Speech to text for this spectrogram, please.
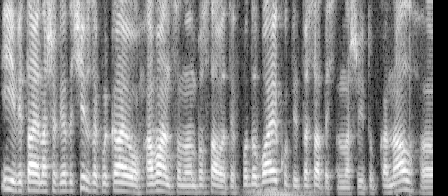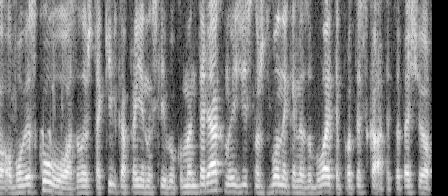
І вітаю наших глядачів. Закликаю авансом нам поставити вподобайку, підписатись на наш YouTube канал. Е, Обов'язково залиште кілька приємних слів у коментарях. Ну і звісно ж, дзвоники не забувайте протискати. Це те, що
